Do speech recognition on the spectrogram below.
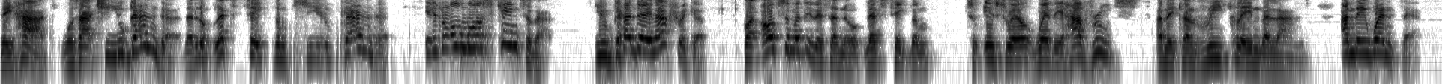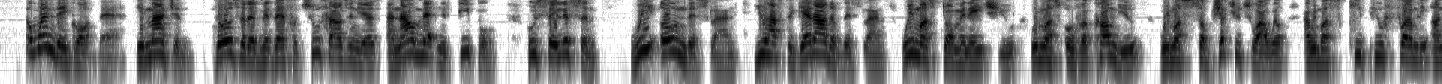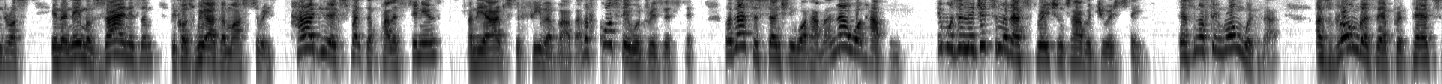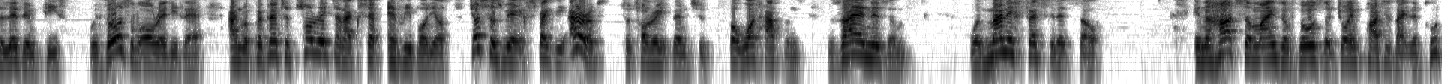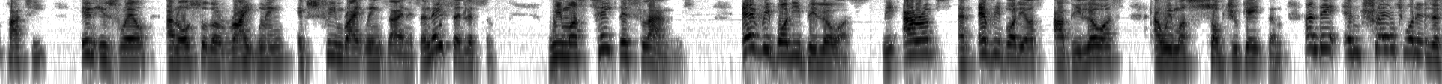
they had was actually Uganda. That look, let's take them to Uganda. It almost came to that. Uganda in Africa. But ultimately, they said, no, let's take them to Israel where they have roots and they can reclaim the land. And they went there. And when they got there, imagine those that have been there for 2,000 years are now met with people who say, listen, we own this land. You have to get out of this land. We must dominate you. We must overcome you. We must subject you to our will. And we must keep you firmly under us in the name of Zionism because we are the master race. How do you expect the Palestinians and the Arabs to feel about that? Of course, they would resist it. But that's essentially what happened. And now, what happened? It was a legitimate aspiration to have a Jewish state. There's nothing wrong with that as long as they're prepared to live in peace with those who are already there and we're prepared to tolerate and accept everybody else, just as we expect the Arabs to tolerate them too. But what happens? Zionism will manifested itself in the hearts and minds of those that join parties like the Likud Party in Israel and also the right wing, extreme right wing Zionists. And they said, listen, we must take this land. Everybody below us, the Arabs and everybody else are below us, and we must subjugate them. And they entrench what is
